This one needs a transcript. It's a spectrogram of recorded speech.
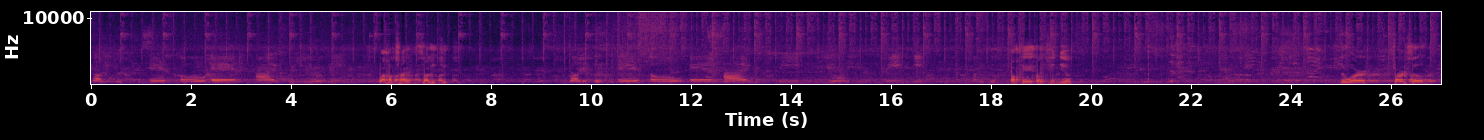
solitude S O L I C U D One more time. Solitude. solitude S O L I C U C E solitude Okay, continue. The word torso.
